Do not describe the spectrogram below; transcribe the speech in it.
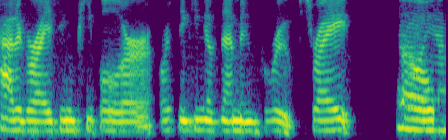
categorizing people or or thinking of them in groups, right? Oh, so oh, yeah.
